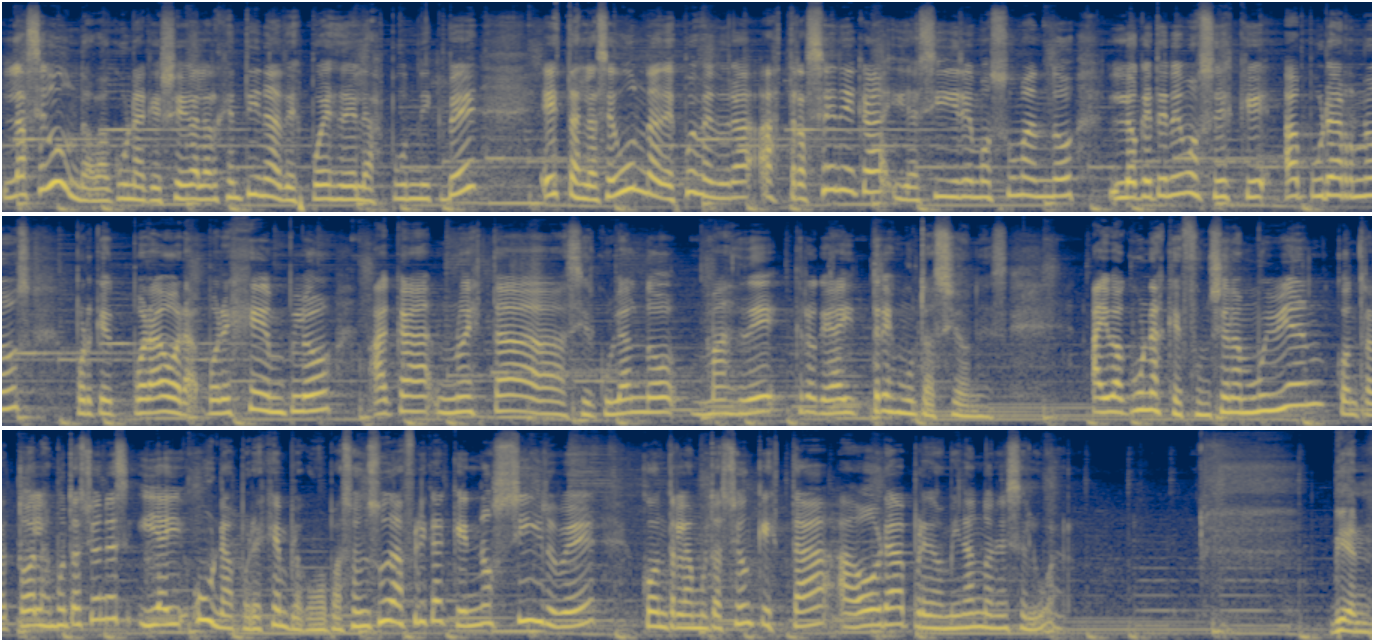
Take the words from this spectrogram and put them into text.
la segunda vacuna que llega a la Argentina después de la Sputnik B. Esta es la segunda, después vendrá AstraZeneca y así iremos sumando. Lo que tenemos es que apurarnos porque por ahora, por ejemplo, acá no está circulando más de, creo que hay tres mutaciones. Hay vacunas que funcionan muy bien contra todas las mutaciones y hay una, por ejemplo, como pasó en Sudáfrica, que no sirve contra la mutación que está ahora predominando en ese lugar. Bien,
